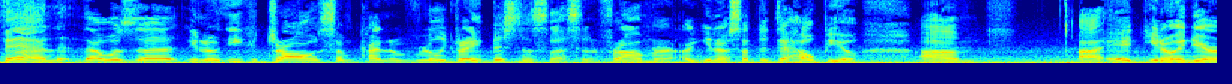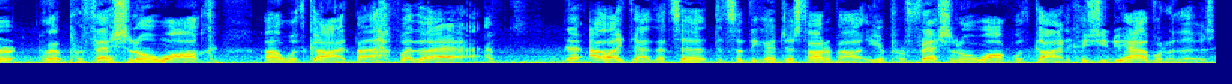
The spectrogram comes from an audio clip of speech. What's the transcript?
then. That was, a, you know, you could draw some kind of really great business lesson from, or, or you know, something to help you. Um, uh, it, you know, in your uh, professional walk uh, with God. But by the way, I, I like that. That's a that's something I just thought about. Your professional walk with God, because you do have one of those.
